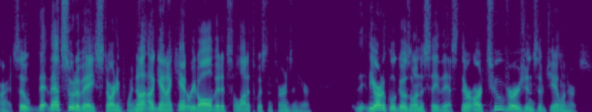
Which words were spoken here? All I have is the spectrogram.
All right, so th- that's sort of a starting point. Now, again, I can't read all of it. It's a lot of twists and turns in here. The, the article goes on to say this there are two versions of Jalen Hurts.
